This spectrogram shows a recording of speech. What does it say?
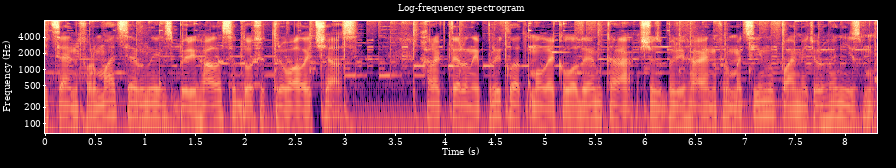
і ця інформація в них зберігалася досить тривалий час. Характерний приклад молекула ДНК, що зберігає інформаційну пам'ять організму.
